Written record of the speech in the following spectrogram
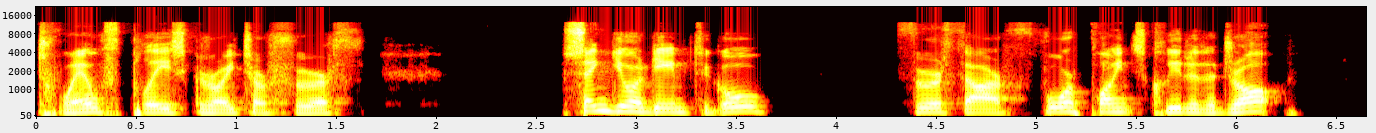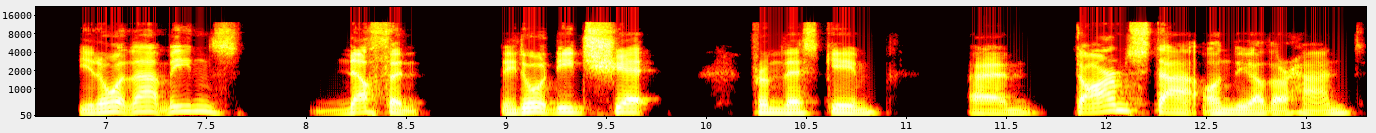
12th place Greuther Fürth. Singular game to go. Fürth are four points clear of the drop. You know what that means? Nothing. They don't need shit from this game. Um, Darmstadt, on the other hand,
